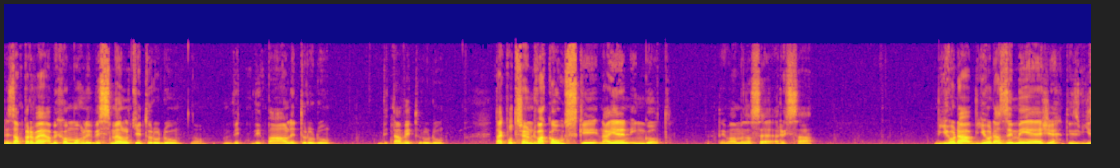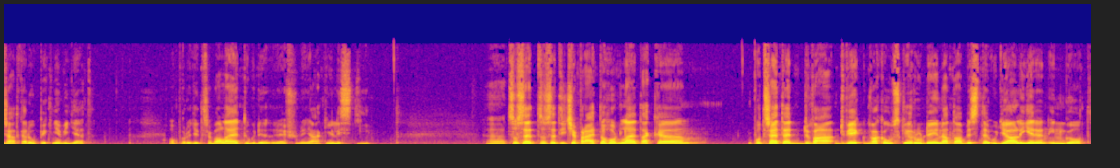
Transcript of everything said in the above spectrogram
Že za prvé, abychom mohli vysmeltit rudu, no, vy, vypálit rudu, vytavit rudu, tak potřebujeme dva kousky na jeden ingot. Tak tady máme zase rysa. Výhoda, výhoda zimy je, že ty zvířátka jdou pěkně vidět. Oproti třeba létu, kde, je všude nějaký listí. Eh, co se, co se týče právě tohodle, tak eh, potřebujete dva, dvě, dva kousky rudy na to, abyste udělali jeden ingot,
